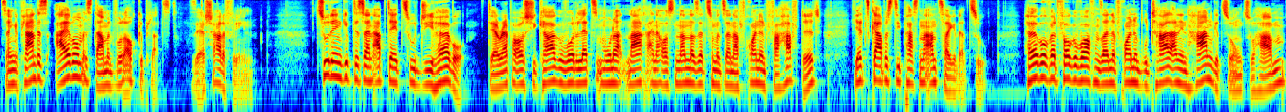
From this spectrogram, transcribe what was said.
Sein geplantes Album ist damit wohl auch geplatzt. Sehr schade für ihn. Zudem gibt es ein Update zu G Herbo. Der Rapper aus Chicago wurde letzten Monat nach einer Auseinandersetzung mit seiner Freundin verhaftet. Jetzt gab es die passende Anzeige dazu. Herbo wird vorgeworfen, seine Freundin brutal an den Haaren gezogen zu haben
